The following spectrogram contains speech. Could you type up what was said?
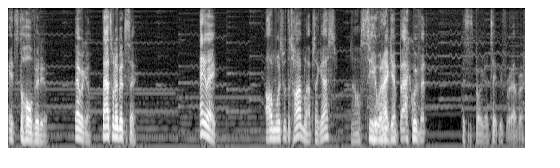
it's the whole video. There we go. That's what I meant to say. Anyway, onwards with the time lapse, I guess. I'll see you when I get back with it. This is probably going to take me forever.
